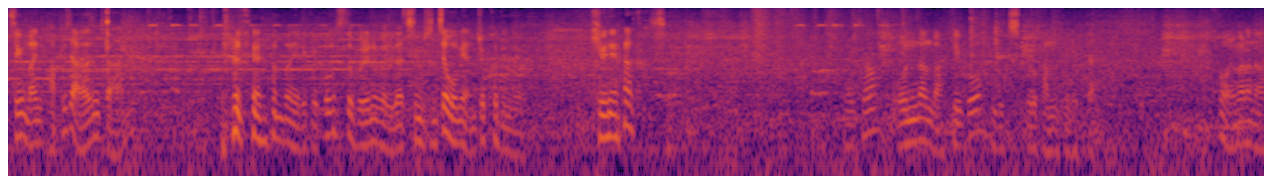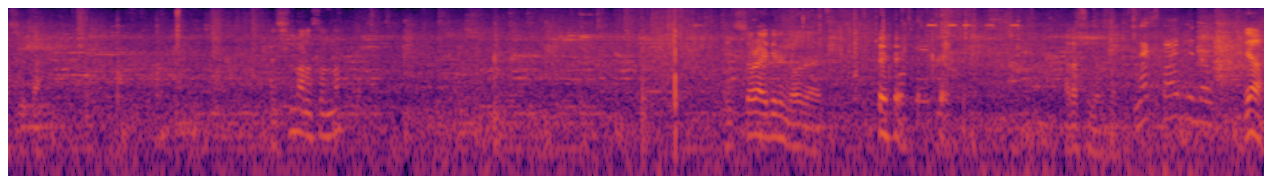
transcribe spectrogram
지금 많이 바쁘지 않으니까. 이럴 때는 한번 이렇게 꼼수도 부리는 거지. 나 지금 진짜 몸이 안 좋거든요. 기운이 하나도 없어. 그래서 온난 맡기고 이제 집으로 가면 되겠다. 총 얼마나 나왔을까? 한 10만원 썼나? I'm sorry I didn't know that. 알았습니다. Next time you know. Yeah,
